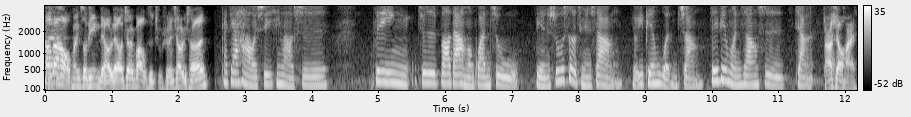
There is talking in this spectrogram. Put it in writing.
大家好，欢迎收听聊聊教育吧，我是主持人肖雨辰。大家好，我是一心老师。最近就是不知道大家有没有关注，脸书社群上有一篇文章，这篇文章是讲 打小孩。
